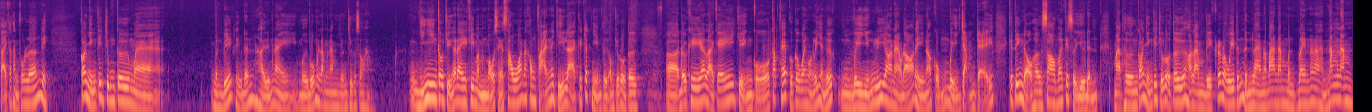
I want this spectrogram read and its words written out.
tại các thành phố lớn đi có những cái chung cư mà mình biết thì đến thời điểm này 14 15 năm vẫn chưa có sổ hồng dĩ nhiên câu chuyện ở đây khi mà mình mổ xẻ sâu á nó không phải nó chỉ là cái trách nhiệm từ ông chủ đầu tư Ờ, đôi khi á, là cái chuyện của cấp phép của cơ quan quản lý nhà nước vì những lý do nào đó thì nó cũng bị chậm trễ cái tiến độ hơn so với cái sự dự định. Mà thường có những cái chủ đầu tư á, họ làm việc rất là uy tín định làm là 3 năm mình plan nó ra thành 5 năm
